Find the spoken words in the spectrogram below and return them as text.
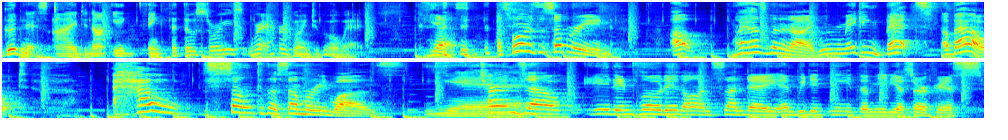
goodness. I did not think that those stories were ever going to go away. Yes. as far as the submarine, uh, my husband and I, we were making bets about how sunk the submarine was. Yeah. Turns out it imploded on Sunday and we didn't need the media circus.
